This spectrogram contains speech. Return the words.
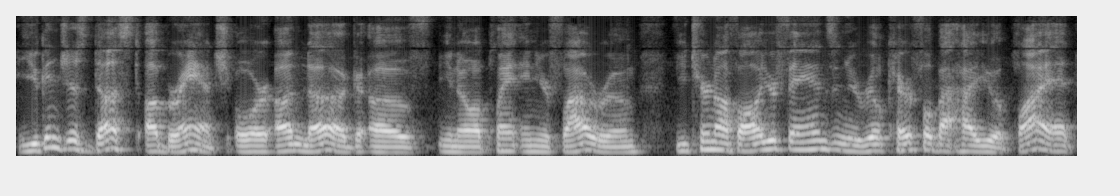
you can just dust a branch or a nug of, you know, a plant in your flower room. If you turn off all your fans and you're real careful about how you apply it,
